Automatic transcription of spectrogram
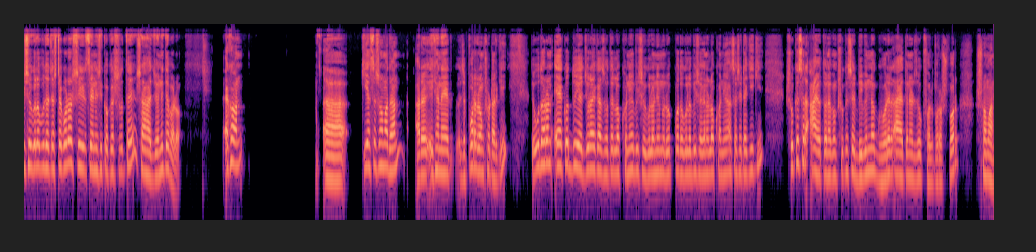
বিষয়গুলো বোঝার চেষ্টা করো সেই শ্রেণি শিক্ষকের সাথে সাহায্য নিতে পারো। এখন, আহ কি আছে সমাধান? আর এখানে যে পরের অংশটা আর কি, যে উদাহরণ এক ও এ জোড়ায় কাজ হতে লক্ষণীয় বিষয়গুলো, নিম্নরূপ কতগুলো বিষয় এখানে লক্ষণীয় আছে, সেটা কি কি? সুকেশের আয়তন এবং সুকেশের বিভিন্ন ঘরের আয়তনের যোগফল পরস্পর সমান।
